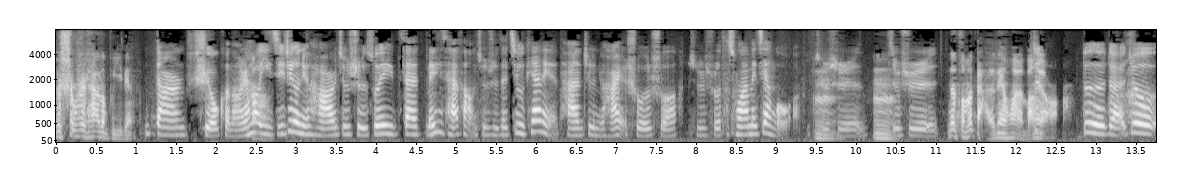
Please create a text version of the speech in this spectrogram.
那是不是他的不一定。当然是有可能。然后啊以及这个女孩儿，就是所以在媒体采访，就是在纪录片里，她这个女孩儿也说说，就是说她从来没见过我，就是、嗯就是那怎么打的电话？网友？对对对，就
